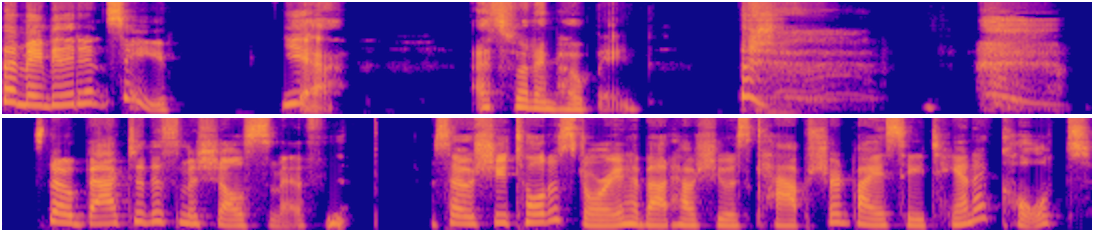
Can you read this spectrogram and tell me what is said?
Then maybe they didn't see. Yeah. That's what I'm hoping. so back to this Michelle Smith. So she told a story about how she was captured by a satanic cult,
